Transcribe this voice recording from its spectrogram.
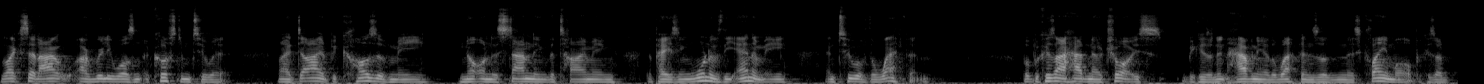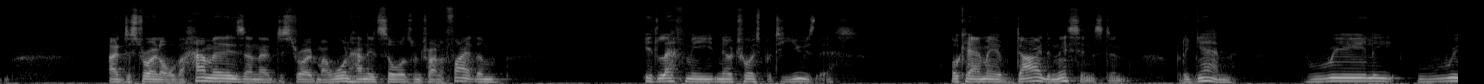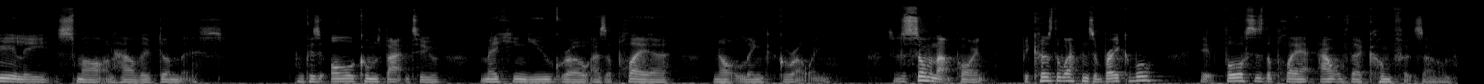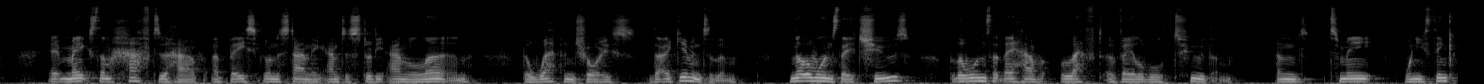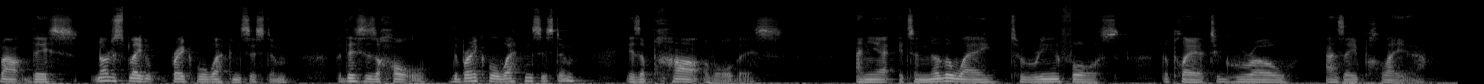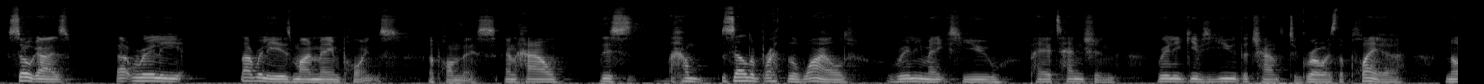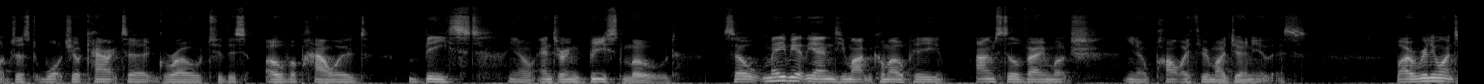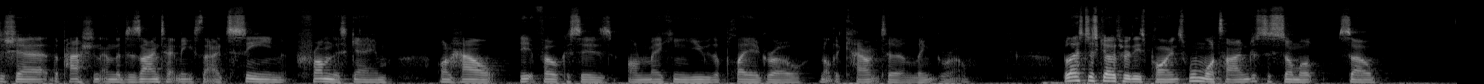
Like I said, I, I really wasn't accustomed to it. And I died because of me not understanding the timing, the pacing, one of the enemy, and two of the weapon. But because I had no choice, because I didn't have any other weapons other than this claymore, because I I destroyed all the hammers and I destroyed my one handed swords when trying to fight them. It left me no choice but to use this. Okay, I may have died in this instant, but again, really, really smart on how they've done this. Because it all comes back to making you grow as a player, not Link growing. So, to sum that point, because the weapons are breakable, it forces the player out of their comfort zone it makes them have to have a basic understanding and to study and learn the weapon choice that are given to them. Not the ones they choose, but the ones that they have left available to them. And to me, when you think about this, not just breakable weapon system, but this as a whole, the breakable weapon system is a part of all this. And yet, it's another way to reinforce the player to grow as a player. So, guys, that really that really is my main points upon this and how this how Zelda Breath of the Wild really makes you pay attention, really gives you the chance to grow as the player, not just watch your character grow to this overpowered beast, you know, entering beast mode. So maybe at the end you might become OP. I'm still very much, you know, partway through my journey of this. But I really want to share the passion and the design techniques that I'd seen from this game on how it focuses on making you, the player, grow, not the character Link grow. But let's just go through these points one more time just to sum up so,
